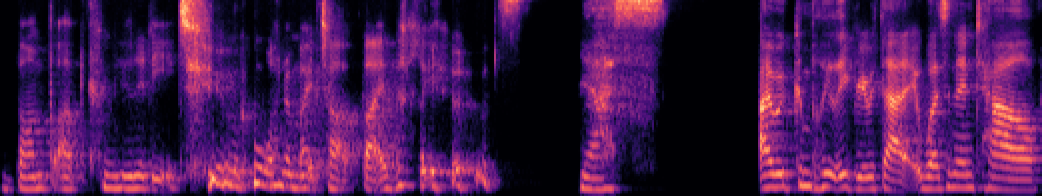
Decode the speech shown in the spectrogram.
bump up community to one of my top five values. Yes. I would completely agree with that. It wasn't until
